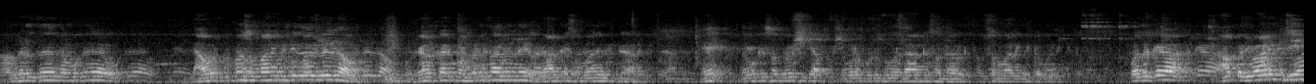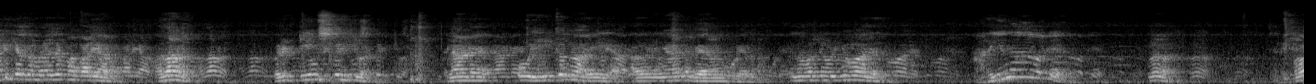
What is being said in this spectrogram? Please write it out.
പങ്കെടുത്ത് നമുക്ക് എല്ലാവർക്കും ഇപ്പൊ സമ്മാനം കിട്ടിയതല്ലോ കുറെ ആൾക്കാർ പങ്കെടുത്താലല്ലേ ഒരാൾക്ക് സമ്മാനം കിട്ടുക. ഏഹ് നമുക്ക് സന്തോഷിക്കാം. നമ്മളെ കൊടുക്കുന്ന ഒരാൾക്ക് സമ്മാനം കിട്ടുമ്പോൾ അതൊക്കെ ആ പരിപാടി വിജയിപ്പിക്കാൻ നമ്മളെല്ലാം പങ്കാളിയാണ്. അതാണ്. ഒരു ടീം സ്പിരിറ്റ് അല്ലാണ്ട് ഓ എനിക്കൊന്നും അറിയില്ല. അതുകൊണ്ട് ഞാൻ എന്റെ പേരൊന്നും കൂടിയാണ് എന്ന് പറഞ്ഞ് ഒഴിഞ്ഞു പോകാനല്ല അറിയുന്നത് ചിലപ്പോ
